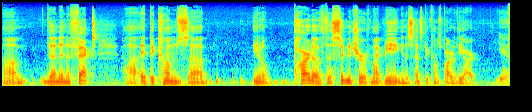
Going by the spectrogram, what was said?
Um, then in effect, uh, it becomes uh, you know part of the signature of my being. In a sense, becomes part of the art. Yeah.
